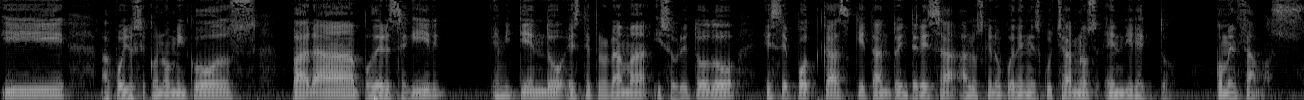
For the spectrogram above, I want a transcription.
y apoyos económicos para poder seguir emitiendo este programa y sobre todo ese podcast que tanto interesa a los que no pueden escucharnos en directo. Comenzamos.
